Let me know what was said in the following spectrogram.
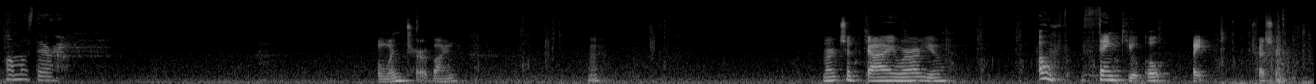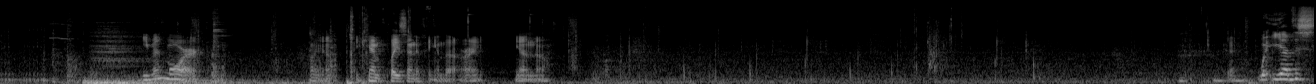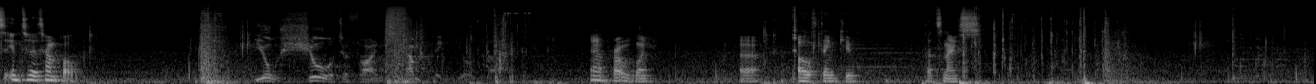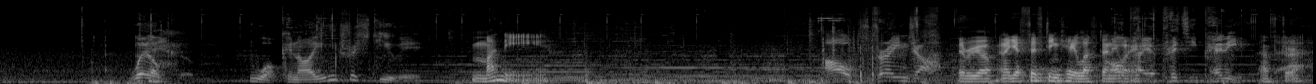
Almost there. A wind turbine. Huh. Merchant guy, where are you? Oh, thank you. Oh, wait. Treasure. Even more. Oh yeah, you can't place anything in that, right? Yeah, no. Okay. Wait, yeah, this is into the temple. You're sure to find something you'll like. Yeah, probably. Uh, oh, thank you. That's nice. Welcome. What can I interest you in? Money. Oh, stranger. There we go. And I get 15k left I'll anyway. pay a pretty penny After. that.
